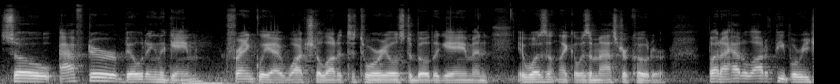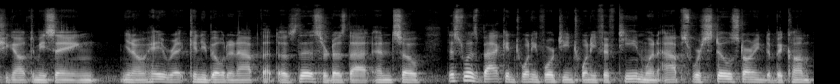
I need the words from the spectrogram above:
So after building the game, frankly, I watched a lot of tutorials to build the game, and it wasn't like I was a master coder. But I had a lot of people reaching out to me saying, you know, hey, Rick, can you build an app that does this or does that? And so this was back in 2014, 2015 when apps were still starting to become,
